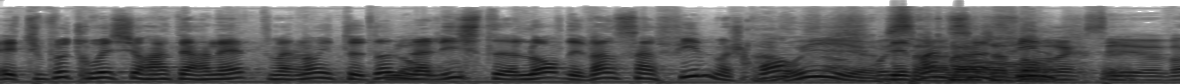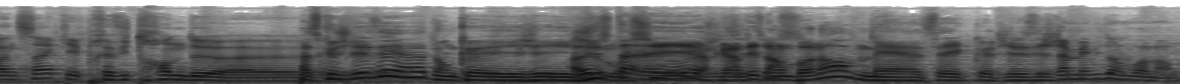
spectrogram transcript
et tu peux trouver sur internet maintenant ils te donnent la liste lors des 25 films je crois. Ah oui, des ça, 25 j'adorerais. films. c'est euh, 25 et prévu 32. euh, Parce que je les ai, hein, donc euh, j'ai Ah juste à regarder dans le bon ordre, mais c'est que je les ai jamais vus dans le bon ordre.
